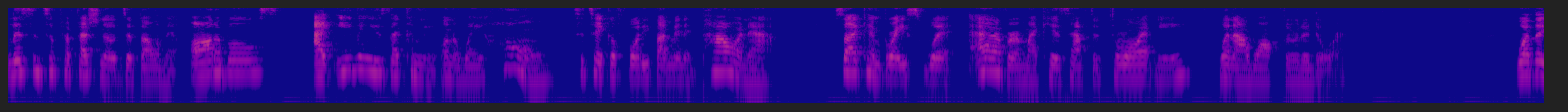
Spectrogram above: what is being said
listen to professional development audibles. I even use that commute on the way home to take a 45 minute power nap so I can brace whatever my kids have to throw at me when I walk through the door. Whether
